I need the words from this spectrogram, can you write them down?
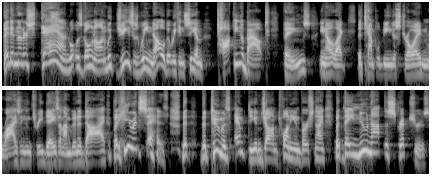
They didn't understand what was going on with Jesus. We know that we can see him talking about things, you know, like the temple being destroyed and rising in three days and I'm going to die. But here it says that the tomb is empty in John 20 and verse 9, but they knew not the scriptures,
